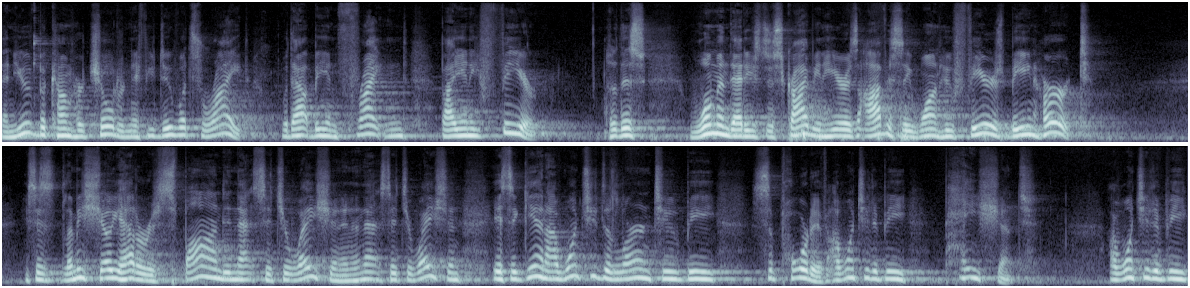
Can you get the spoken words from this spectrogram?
and you have become her children if you do what's right without being frightened by any fear. So this woman that he's describing here is obviously one who fears being hurt. He says, Let me show you how to respond in that situation. And in that situation, it's again, I want you to learn to be supportive. I want you to be patient. I want you to be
